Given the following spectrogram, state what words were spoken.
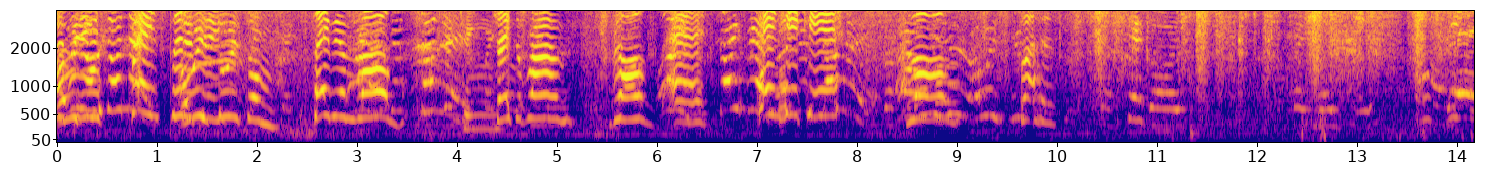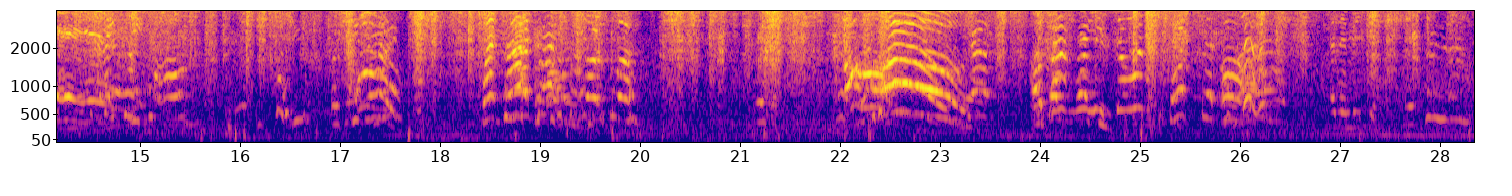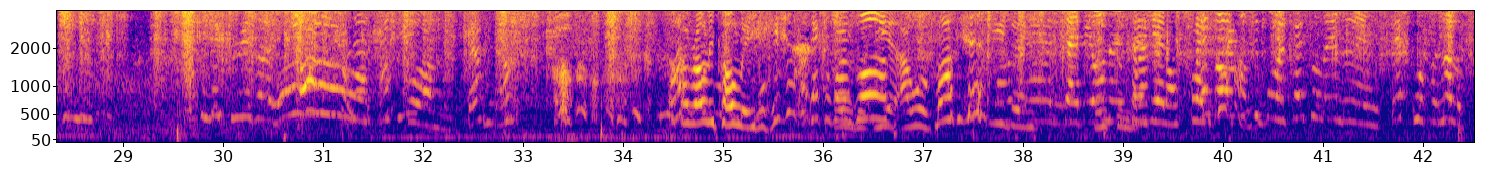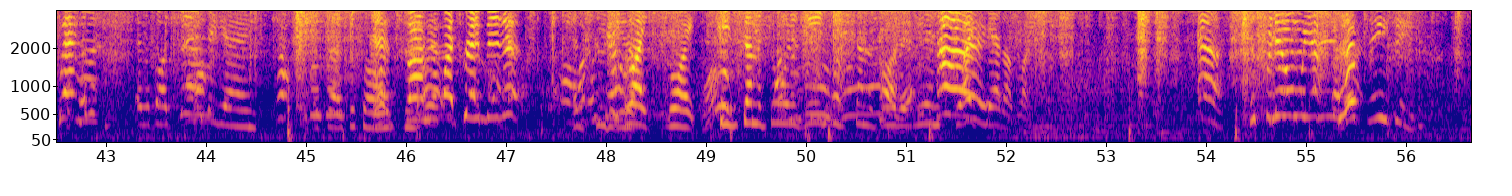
Are we doing face I will some Sabian vlogs, Jacob Brown vlogs and Ken Hickey vlogs. But guys. Yeah. A roly poly. Jacob Rhind vlog. Yeah, I will. Marcus, you doing? Stay on it. Stay on Facebook. It's your boy Facebook and back with another banger. And we got Jamie again. It's starting at my train minute. And Scooter. Right, right. He's gonna do it again. He's gonna do it again. Right, get up, like. Just put it on me. That's easy.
